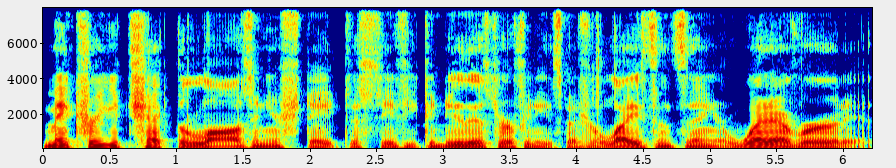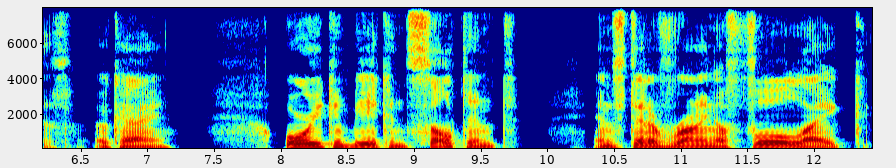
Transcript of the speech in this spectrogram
Make sure you check the laws in your state to see if you can do this or if you need special licensing or whatever it is okay? Or you can be a consultant instead of running a full, like,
